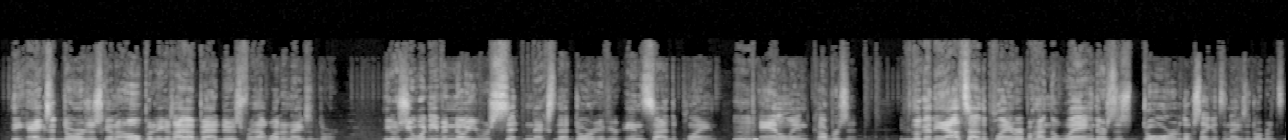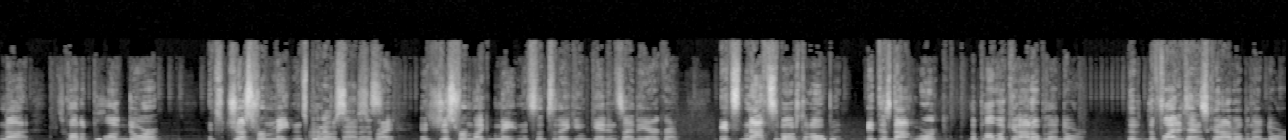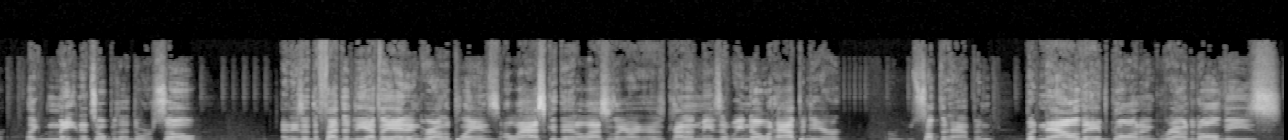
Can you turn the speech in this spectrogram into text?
the exit door is just going to open." He goes, "I got bad news for you. That wasn't an exit door." He goes, "You wouldn't even know you were sitting next to that door if you're inside the plane. The paneling covers it. If you look on the outside of the plane, right behind the wing, there's this door. It looks like it's an exit door, but it's not. It's called a plug door. It's just for maintenance I know purposes, what that is. right? It's just from like maintenance so so they can get inside the aircraft. It's not supposed to open. It does not work. The public cannot open that door. The the flight attendants cannot open that door. Like maintenance opens that door. So and he's like, the fact that the FAA didn't ground the planes, Alaska did. Alaska's like, all right, that kind of means that we know what happened here, or something happened. But now they've gone and grounded all these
